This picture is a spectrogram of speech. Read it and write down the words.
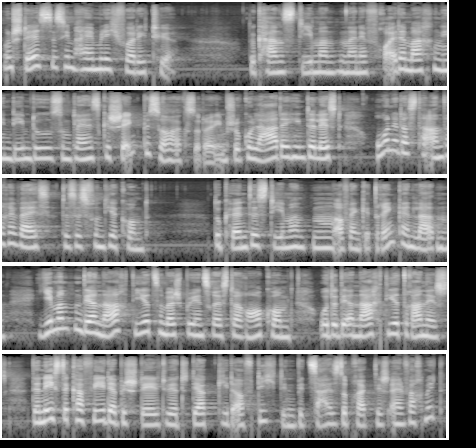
und stellst es ihm heimlich vor die Tür. Du kannst jemandem eine Freude machen, indem du so ein kleines Geschenk besorgst oder ihm Schokolade hinterlässt, ohne dass der andere weiß, dass es von dir kommt. Du könntest jemanden auf ein Getränk einladen, jemanden, der nach dir zum Beispiel ins Restaurant kommt oder der nach dir dran ist. Der nächste Kaffee, der bestellt wird, der geht auf dich, den bezahlst du praktisch einfach mit.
